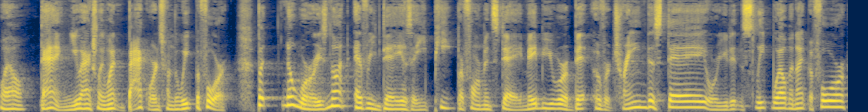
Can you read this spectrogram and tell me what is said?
Well, dang, you actually went backwards from the week before. But no worries, not every day is a peak performance day. Maybe you were a bit overtrained this day, or you didn't sleep well the night before,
